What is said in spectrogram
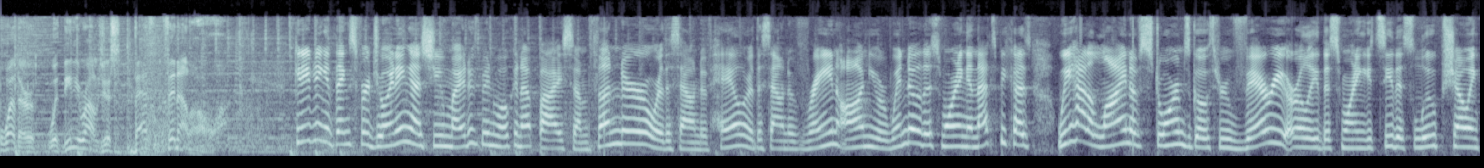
Weather with meteorologist Beth Finello. Good evening and thanks for joining us. You might have been woken up by some thunder or the sound of hail or the sound of rain on your window this morning, and that's because we had a line of storms go through very early this morning. You'd see this loop showing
